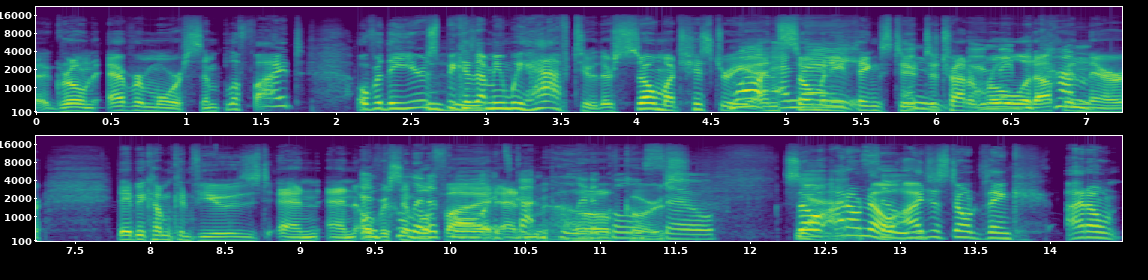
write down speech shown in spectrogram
uh, grown ever more simplified over the years. Mm-hmm. Because I mean, we have to. There's so much history well, and, and, so they, many things to, and, to try to roll it become, up in there. They become confused and and, and oversimplified. Political. It's gotten political, oh, of course. So so yeah, I don't know. So... I just don't think I don't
